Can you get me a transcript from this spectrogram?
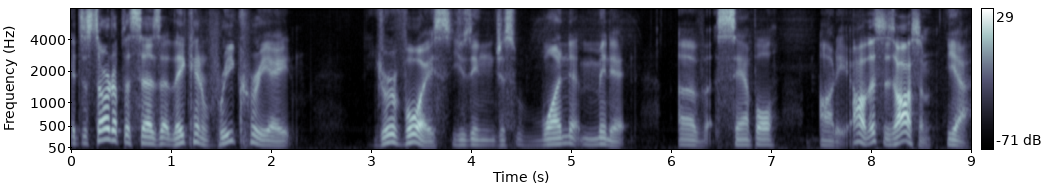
it's a startup that says that they can recreate your voice using just one minute of sample audio. Oh, this is awesome. Yeah,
